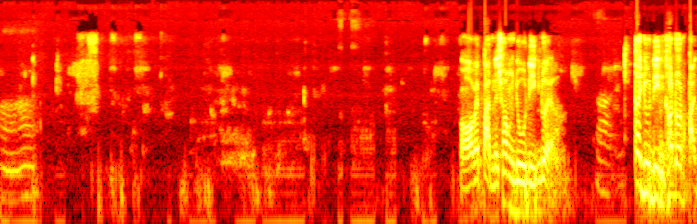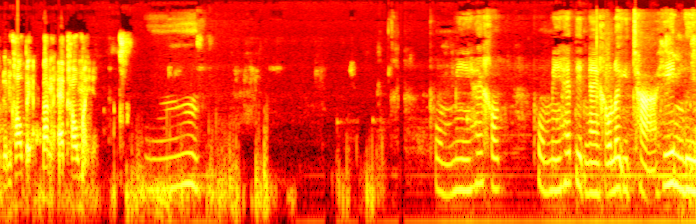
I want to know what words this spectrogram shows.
อ่า อ๋อไปปั่นในช่องยูดิงด้วยเหรอใช่ก็ยูดิงเขาโดนปั่นจนเขาไปตั้งแอคเคาท์ใหม่อะอืมผมมีให้เขา ผมมีให้ติดไงเขาเลยอิจฉาหินดี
